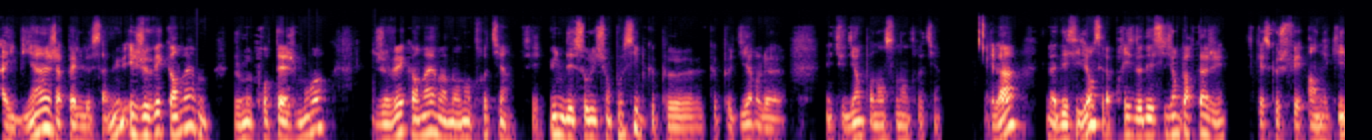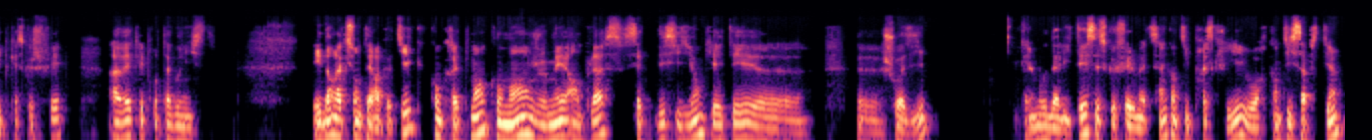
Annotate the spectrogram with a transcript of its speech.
aille bien, j'appelle le SAMU et je vais quand même, je me protège moi je vais quand même à mon entretien. C'est une des solutions possibles que peut, dire l'étudiant pendant son entretien. Et là, la décision, c'est la prise de décision partagée. Qu'est-ce que je fais en équipe? Qu'est-ce que je fais avec les protagonistes? Et dans l'action thérapeutique, concrètement, comment je mets en place cette décision qui a été euh, euh, choisie? Quelle modalité? C'est ce que fait le médecin quand il prescrit, voire quand il s'abstient,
